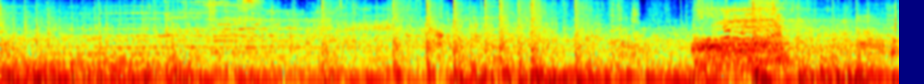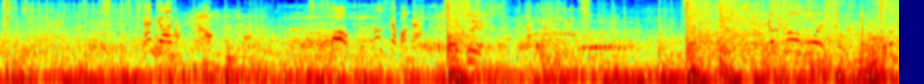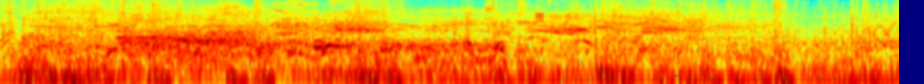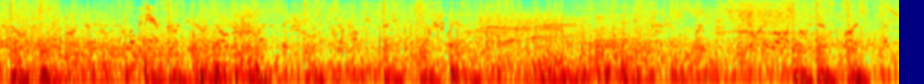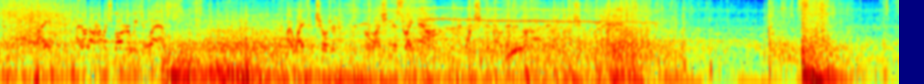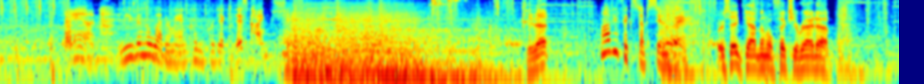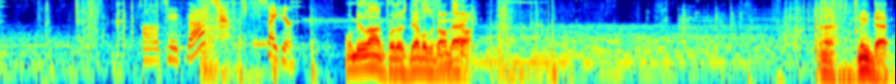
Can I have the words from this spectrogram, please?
children are watching this right now. I want you to know that I love you very much. Man, even the weatherman couldn't predict this kind of shitstorm. See that? I'll have you fixed up soon. First aid cabinet will fix you right up. I'll take that. Sight here. Won't be long before those devils will be Found the back. Uh, need that.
